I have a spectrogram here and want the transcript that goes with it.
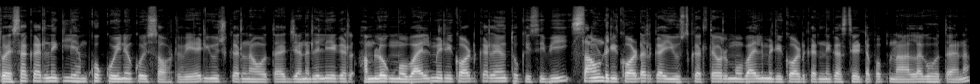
तो ऐसा करने के लिए हमको कोई ना कोई सॉफ्टवेयर यूज़ करना होता है। जनरली अगर हम लोग मोबाइल में रिकॉर्ड कर रहे हैं तो किसी भी साउंड रिकॉर्डर का यूज़ करते हैं और मोबाइल में रिकॉर्ड करने का सेटअप अपना अलग होता है ना।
